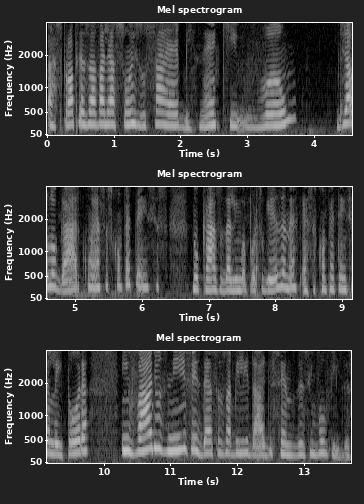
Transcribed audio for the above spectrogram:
as próprias avaliações do SAEB, né, que vão dialogar com essas competências. No caso da língua portuguesa, né, essa competência leitora em vários níveis dessas habilidades sendo desenvolvidas.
